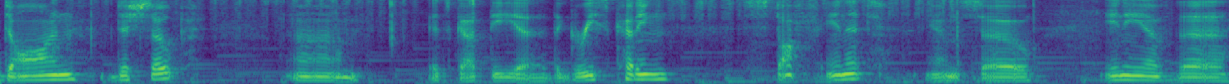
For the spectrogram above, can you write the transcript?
Dawn dish soap. Um, it's got the, uh, the grease cutting stuff in it, and so any of the,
